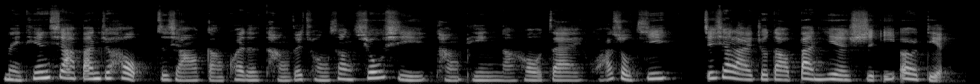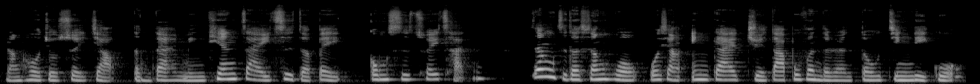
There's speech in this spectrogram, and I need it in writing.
每天下班之后，只想要赶快的躺在床上休息、躺平，然后再划手机。接下来就到半夜十一二点，然后就睡觉，等待明天再一次的被公司摧残。这样子的生活，我想应该绝大部分的人都经历过。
